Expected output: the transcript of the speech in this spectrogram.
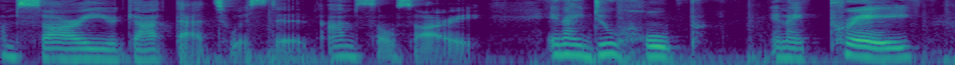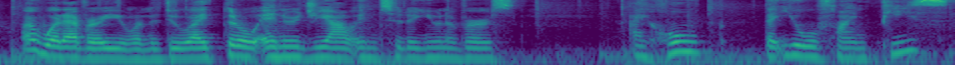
I'm sorry you got that twisted. I'm so sorry. And I do hope and I pray or whatever you want to do. I throw energy out into the universe. I hope that you will find peace,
